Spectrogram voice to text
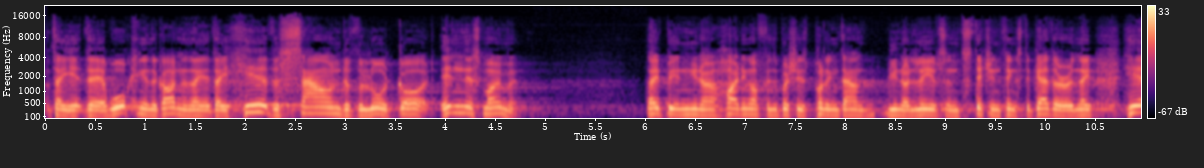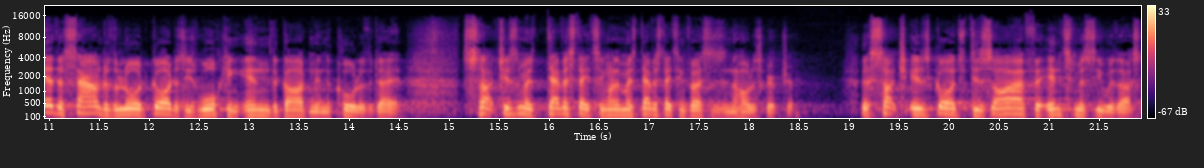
they, they're walking in the garden and they, they hear the sound of the Lord God in this moment. They've been, you know, hiding off in the bushes, pulling down, you know, leaves and stitching things together, and they hear the sound of the Lord God as he's walking in the garden in the cool of the day. Such is the most devastating, one of the most devastating verses in the whole of Scripture. That such is God's desire for intimacy with us,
